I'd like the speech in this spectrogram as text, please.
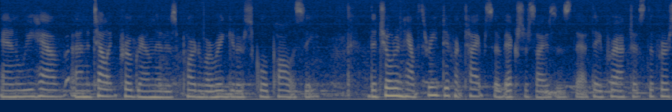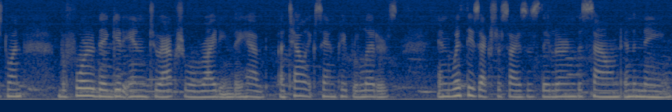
And we have an italic program that is part of our regular school policy. The children have three different types of exercises that they practice. The first one, before they get into actual writing, they have italic sandpaper letters. And with these exercises, they learn the sound and the name,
